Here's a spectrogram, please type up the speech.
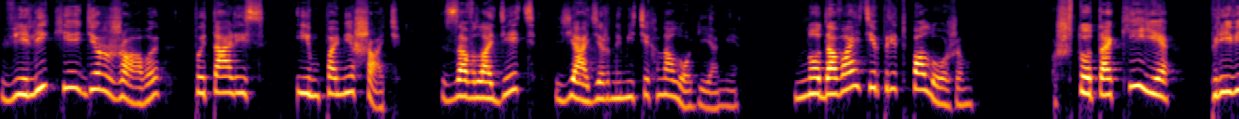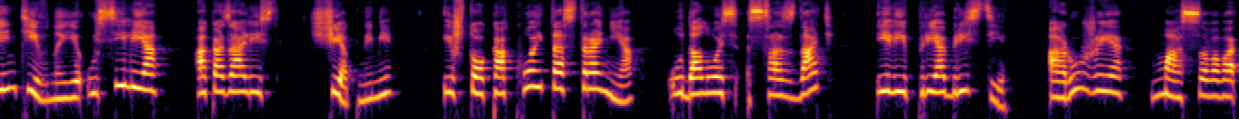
великие державы пытались им помешать, завладеть ядерными технологиями. Но давайте предположим, что такие превентивные усилия оказались тщетными и что какой-то стране удалось создать или приобрести оружие массового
